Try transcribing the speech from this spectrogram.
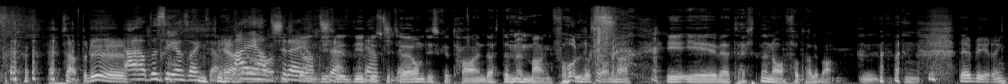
så hadde du Jeg hadde sikkert sagt ja. Nei, jeg hadde ikke det. Jeg hadde De, ikke. de de, de diskuterer om de skal ta inn dette med mangfold og sånne i, i vedtektene nå for Taliban. Det er byring.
